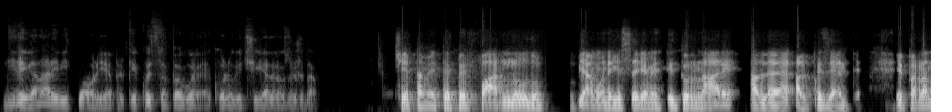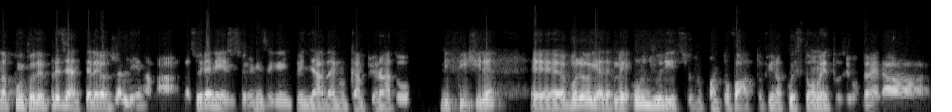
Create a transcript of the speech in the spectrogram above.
di regalare vittorie, perché questo è proprio è quello che ci chiede la società. Certamente, per farlo dobbiamo necessariamente tornare al, al, presente. E parlando appunto del presente, lei oggi allena la, la Sorianese, Sorianese che è impegnata in un campionato difficile. Eh, volevo chiederle un giudizio su quanto fatto fino a questo momento, secondo lei, da,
